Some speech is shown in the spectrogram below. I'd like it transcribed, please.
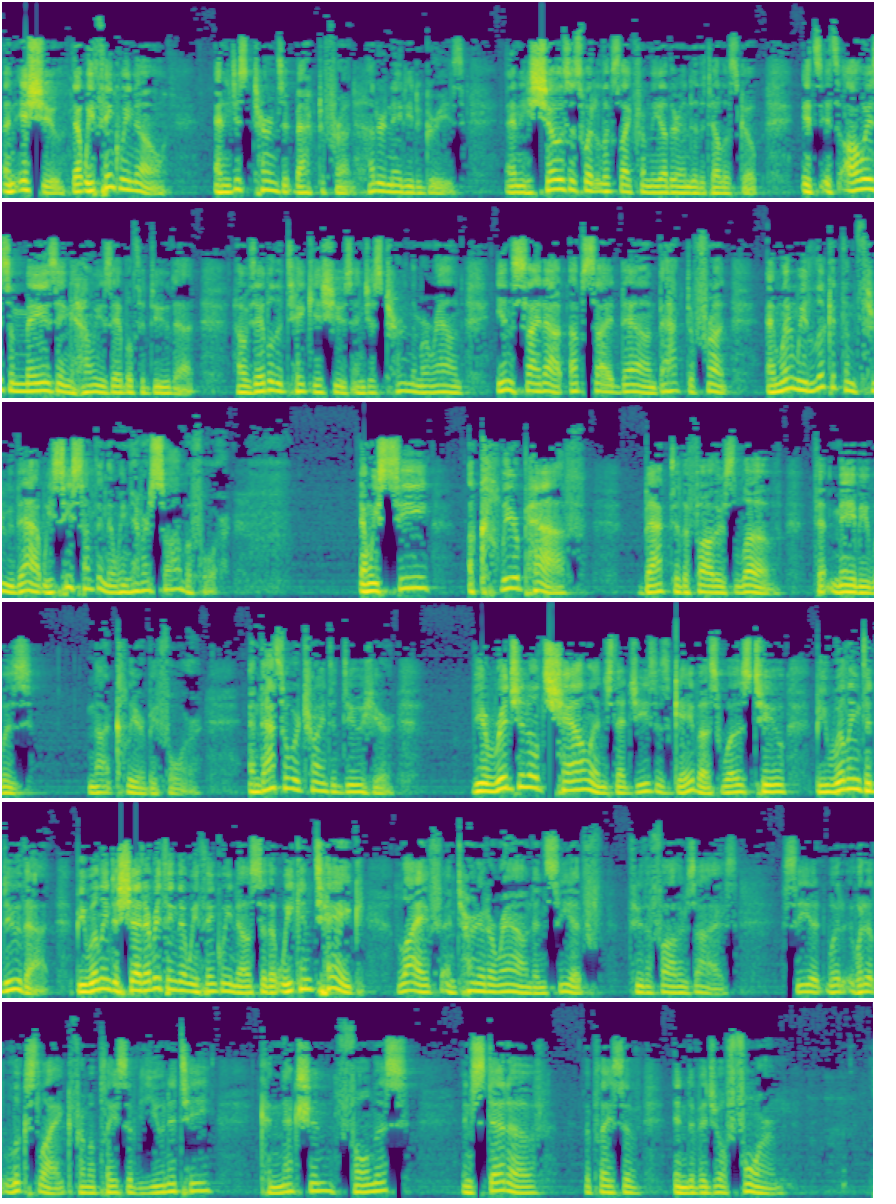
an issue that we think we know and he just turns it back to front, 180 degrees and he shows us what it looks like from the other end of the telescope. It's, it's always amazing how he's able to do that, how he's able to take issues and just turn them around inside out, upside down, back to front. And when we look at them through that, we see something that we never saw before. And we see a clear path back to the Father's love that maybe was not clear before. And that's what we're trying to do here. The original challenge that Jesus gave us was to be willing to do that, be willing to shed everything that we think we know so that we can take life and turn it around and see it through the Father's eyes. See it, what, what it looks like from a place of unity, connection, fullness, instead of the place of individual form,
